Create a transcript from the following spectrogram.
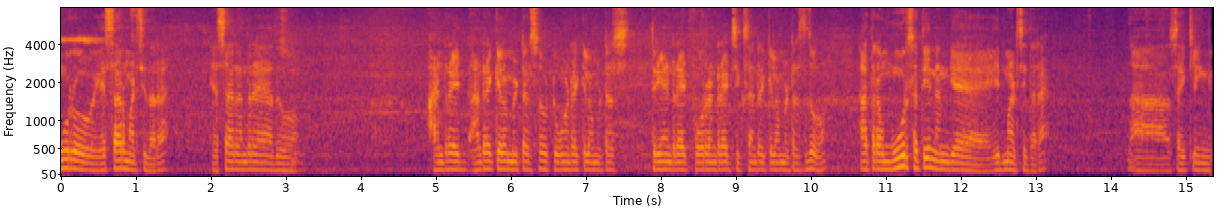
ಮೂರು ಎಸ್ ಆರ್ ಮಾಡಿಸಿದ್ದಾರೆ. ಎಸ್ ಆರ್ ಅಂದರೆ ಅದು hundred hundred kilometres, two hundred kilometres, three hundred, four hundred, six hundred ಕಿಲೋಮೀಟರ್ಸ್ದು ಆ ಥರ ಮೂರು ಸತಿ ನನಗೆ ಇದು ಮಾಡಿಸಿದ್ದಾರೆ. ಸೈಕ್ಲಿಂಗ್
